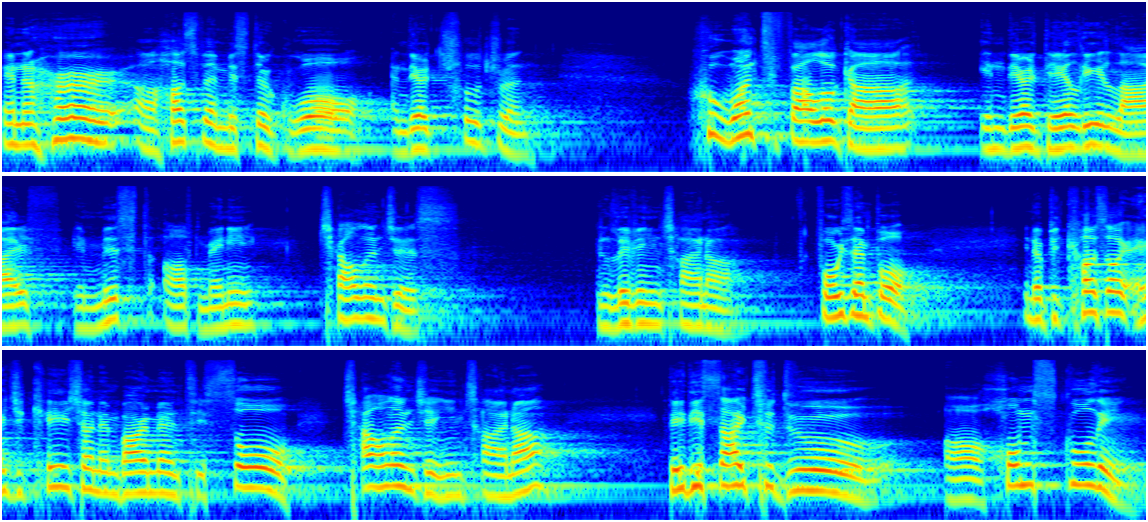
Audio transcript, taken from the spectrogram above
And her uh, husband, Mr. Guo, and their children, who want to follow God in their daily life in midst of many challenges in living in China. For example, you know, because our education environment is so challenging in China, they decide to do uh, homeschooling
